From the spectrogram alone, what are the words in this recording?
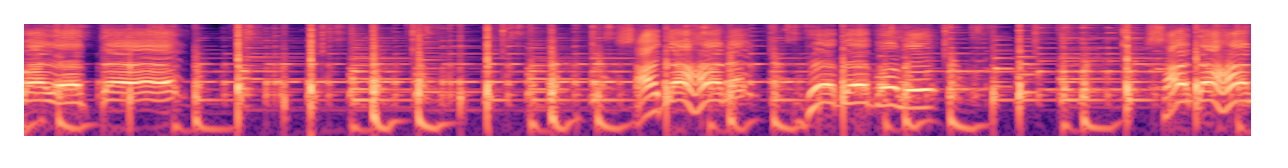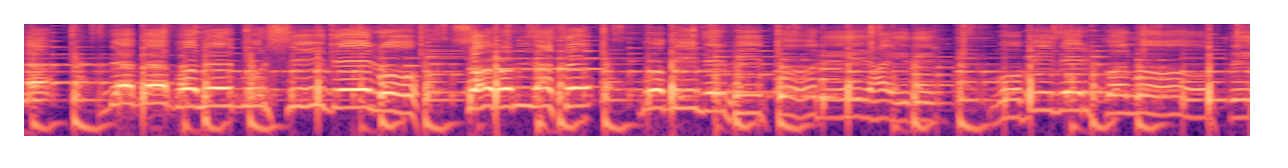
পায়েতে। শাহজাহান ভেবে বলে। শাহজাহান দেবে বলে মুর্শিদেরও স্মরণ আছে। মমিনের ভিতরে আইরে মমিনের কলপে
